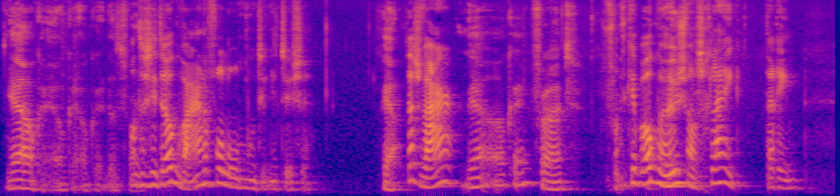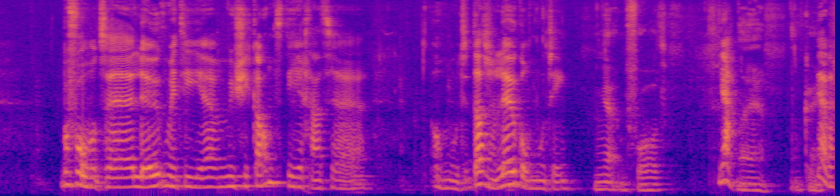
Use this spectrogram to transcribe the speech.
Ja, oké, oké, oké. dat is waar. Want er zitten ook waardevolle ontmoetingen tussen. Ja, Dat is waar. ja oké, vooruit. Want ik heb ook heus wel eens gelijk daarin. Bijvoorbeeld eh, leuk met die eh, muzikant die je gaat eh, ontmoeten. Dat is een leuke ontmoeting. Ja, bijvoorbeeld. Ja. Nou ja, oké. Ja, dat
